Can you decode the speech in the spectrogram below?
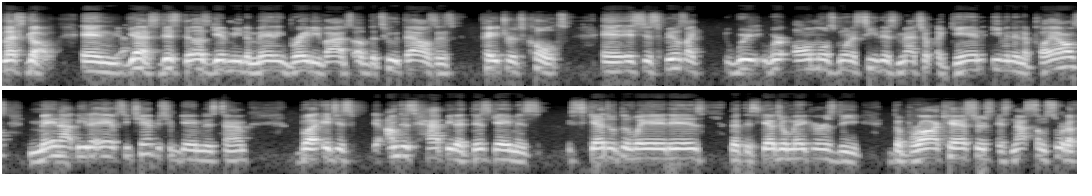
Let's go. And yeah. yes, this does give me the Manning Brady vibes of the 2000s Patriots Colts. And it just feels like we're, we're almost going to see this matchup again, even in the playoffs. May not be the AFC championship game this time, but it just, I'm just happy that this game is scheduled the way it is that the schedule makers the the broadcasters it's not some sort of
